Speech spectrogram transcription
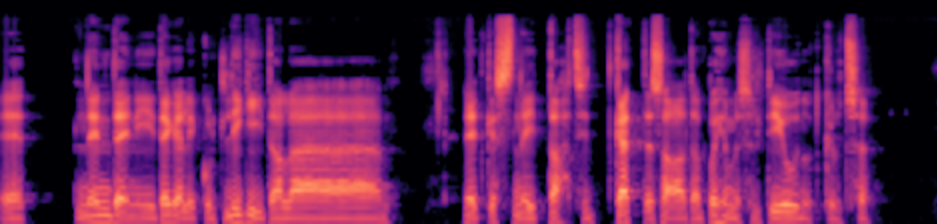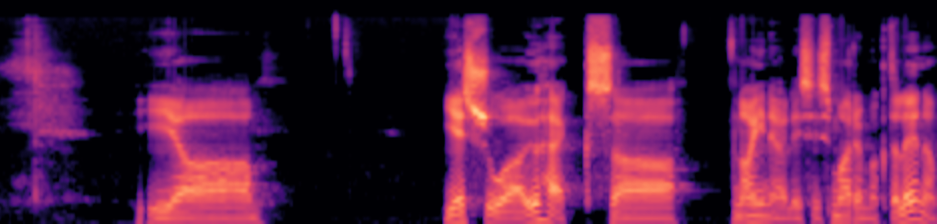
et nendeni tegelikult ligidale need, kes neid tahtsid kätte saada, põhimõtteliselt ei jõudnudki üldse. ja Jeshua üheksa naine oli siis Maarja Magdalena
